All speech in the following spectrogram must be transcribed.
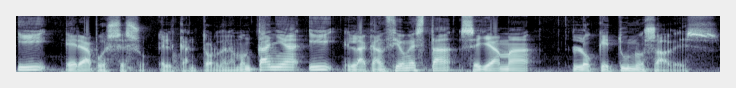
y era pues eso, el cantor de la montaña y la canción esta se llama Lo que tú no sabes.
